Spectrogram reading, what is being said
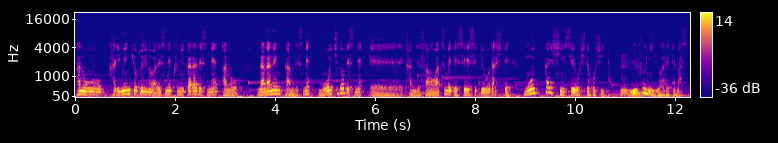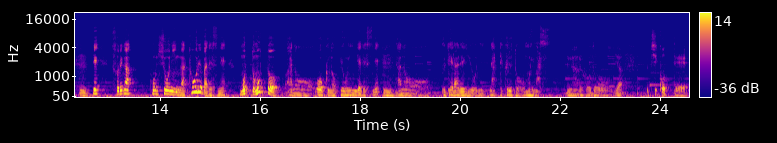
あの仮免許というのはですね国からですねあの7年間ですねもう一度ですね、えー患者さんを集めて成績を出してもう一回申請をしてほしいというふうに言われてます。うんでそれが本承認が通ればですねもっともっとあの多くの病院でですね、うん。あの受けられるようになってくると思います。なるほど。いや事故って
